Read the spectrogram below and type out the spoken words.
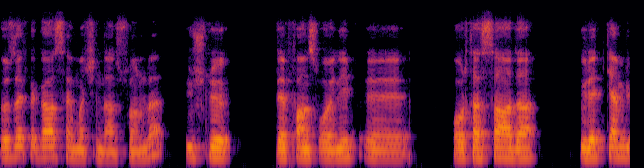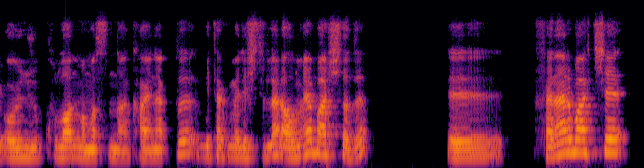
Özellikle Galatasaray maçından sonra üçlü defans oynayıp e, orta sahada üretken bir oyuncu kullanmamasından kaynaklı bir takım eleştiriler almaya başladı. Ee, Fenerbahçe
